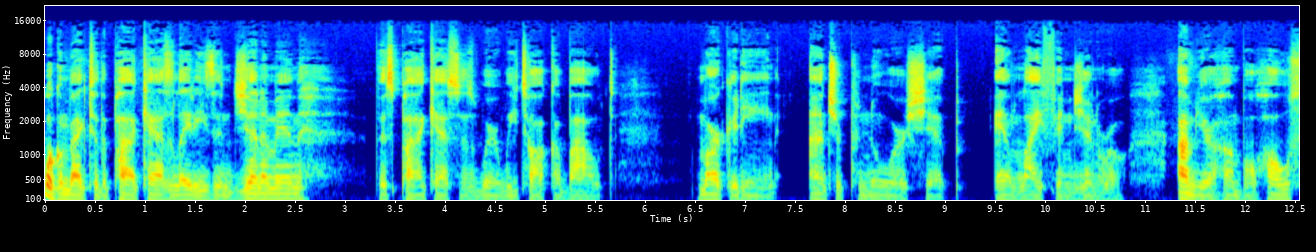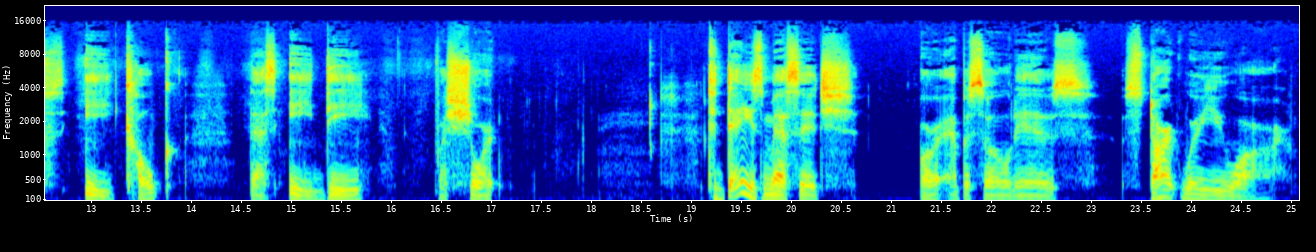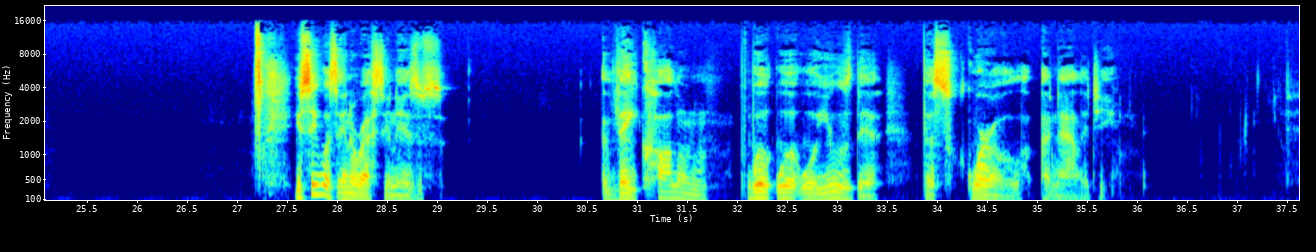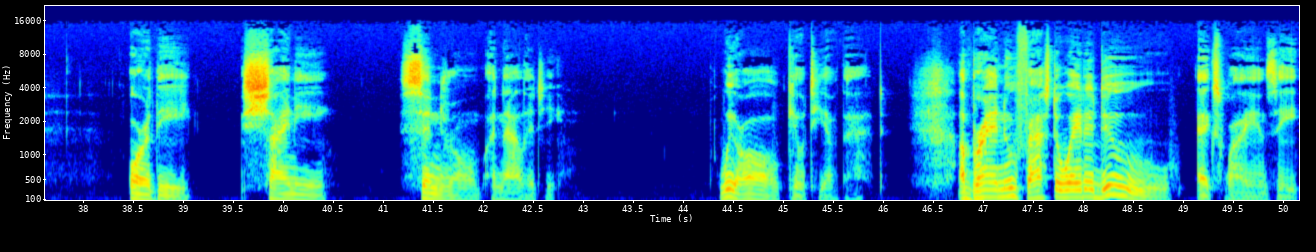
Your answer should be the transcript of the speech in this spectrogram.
Welcome back to the podcast, ladies and gentlemen. This podcast is where we talk about marketing, entrepreneurship, and life in general. I'm your humble host, E. Coke. That's ED for short. Today's message or episode is start where you are. You see, what's interesting is they call them. We'll, we'll, we'll use the the squirrel analogy or the shiny syndrome analogy. We are all guilty of that. A brand new, faster way to do X, Y, and Z.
